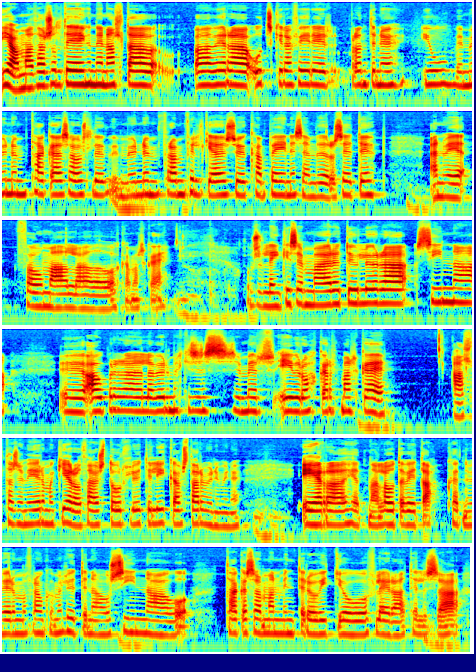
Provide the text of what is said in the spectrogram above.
já maður þarf svolítið einhvern veginn alltaf að vera útskýra fyrir brandinu. Jú við munum taka þess áslu við munum framfylgja þessu kampæni sem við erum að setja upp en við fáum aðlagað á okkar markaði. Og svo lengi sem maður er duglegur að sína uh, ábyrðaðilega vörumerkisins sem er yfir okkar markaði allt það sem við erum að gera og það er stór hluti líka af starfinu mínu er að hérna, láta vita hvernig við erum að framkvæma hlutina og sína og taka saman myndir og vídeo og fleira til þess að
